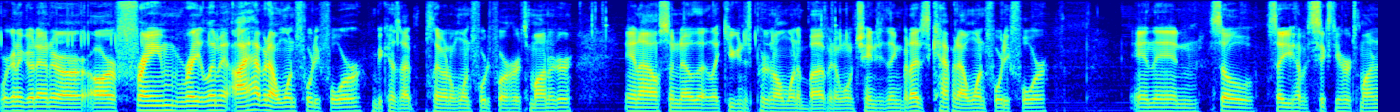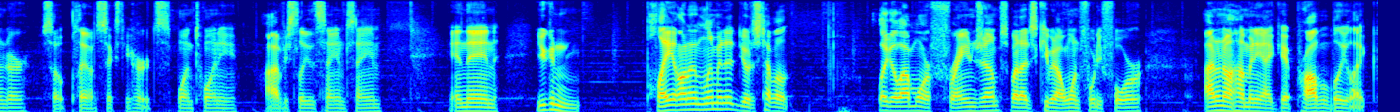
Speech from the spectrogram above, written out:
we're gonna go down to our, our frame rate limit. I have it at 144 because I play on a 144 hertz monitor. And I also know that like you can just put it on one above and it won't change anything but I just cap it at 144 and then, so say you have a 60 hertz monitor, so play on 60 hertz, 120, obviously the same, same. And then you can play on unlimited. You'll just have a like a lot more frame jumps, but I just keep it at 144. I don't know how many I get, probably like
